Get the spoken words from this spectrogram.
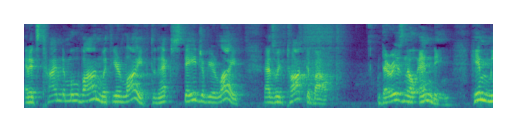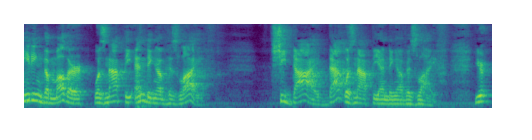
And it's time to move on with your life to the next stage of your life. As we've talked about, there is no ending. Him meeting the mother was not the ending of his life. She died. That was not the ending of his life. Your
